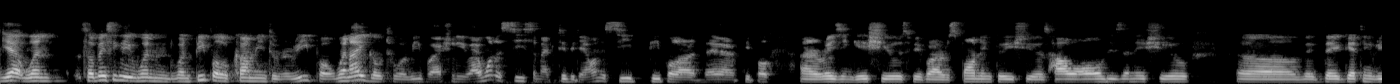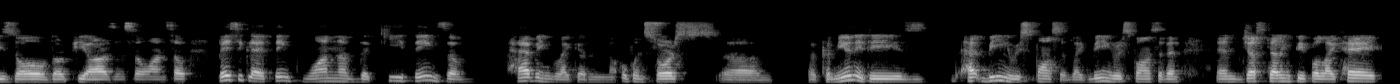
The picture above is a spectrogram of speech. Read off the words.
yeah, when so basically when when people come into a repo, when I go to a repo, actually, I want to see some activity. I want to see people are there, people are raising issues, people are responding to issues, how old is an issue, uh, they're getting resolved or PRs and so on. So basically, I think one of the key things of having like an open source um, community is being responsive, like being responsive and and just telling people like, hey,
